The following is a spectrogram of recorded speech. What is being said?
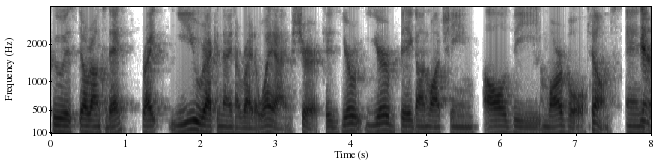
who is still around today right you recognize him right away i'm sure because you're you're big on watching all the marvel films and yeah.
